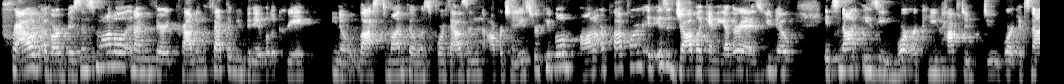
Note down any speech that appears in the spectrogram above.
proud of our business model. And i'm very proud of the fact that we've been able to create you know last month almost 4000 opportunities for people on our platform. It is a job like any other. As you know it's not easy work. You have to do work. It's not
